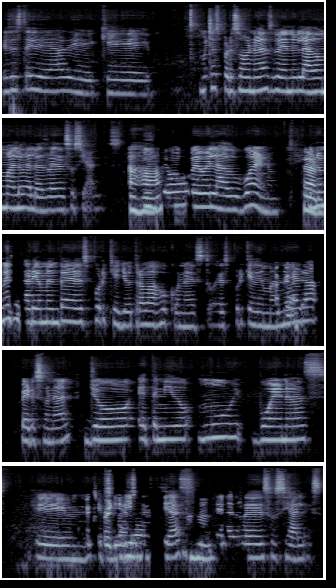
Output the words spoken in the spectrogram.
es esta idea de que muchas personas ven el lado malo de las redes sociales y yo veo el lado bueno. Y no necesariamente es porque yo trabajo con esto, es porque de manera personal yo he tenido muy buenas em, experiencias. en las redes sociales.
